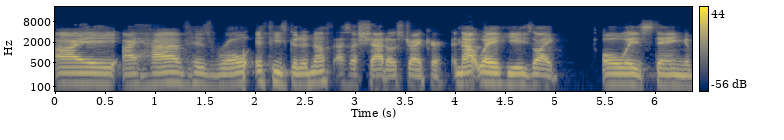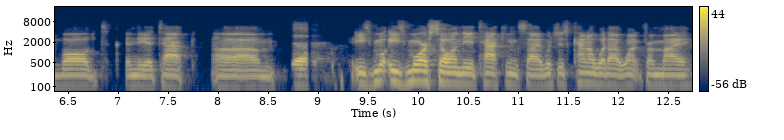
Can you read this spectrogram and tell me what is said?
I I have his role if he's good enough as a shadow striker, and that way he's like always staying involved in the attack. Um, yeah. He's more he's more so on the attacking side, which is kind of what I want from my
